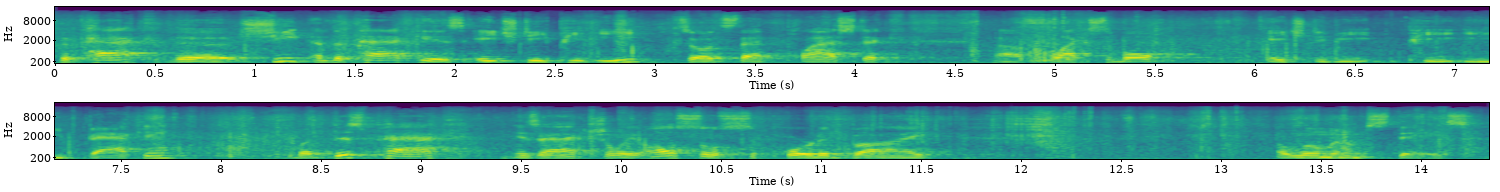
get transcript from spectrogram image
The pack, the sheet of the pack is HDPE, so it's that plastic, uh, flexible HDPE backing. But this pack is actually also supported by aluminum stays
